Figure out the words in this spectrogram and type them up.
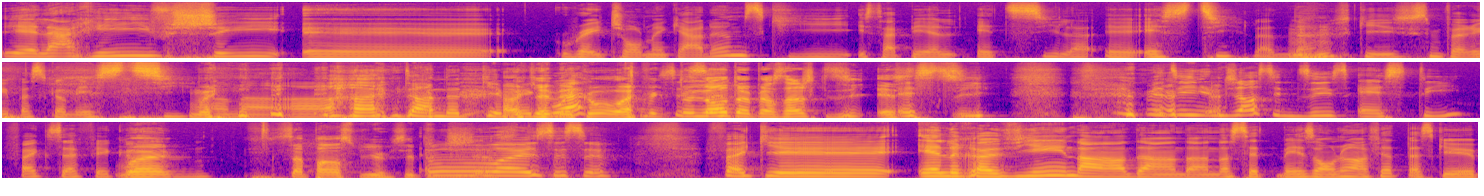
Et elle arrive chez euh, Rachel McAdams, qui s'appelle Etsy, là, euh, Esti là-dedans, ce qui, me fait rire parce que comme Esti en- en- dans notre En québécois. québécois, ouais. Fait que c'est tout le long, un personnage qui dit Esti. Esti. Mais tu genre, ils disent Esti, fait que ça fait comme... Ouais. Ça passe mieux, c'est plus digeste. Ouais, c'est ça. Fait que euh, elle revient dans, dans, dans, dans cette maison-là, en fait, parce que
